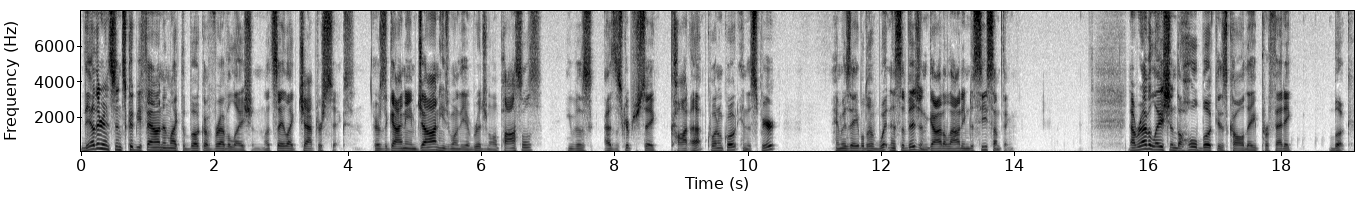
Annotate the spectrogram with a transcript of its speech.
The other instance could be found in like the book of Revelation. Let's say like chapter 6. There's a guy named John. He's one of the original apostles. He was, as the scriptures say, caught up, quote unquote, in the spirit and was able to witness a vision. God allowed him to see something. Now, Revelation, the whole book is called a prophetic book,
